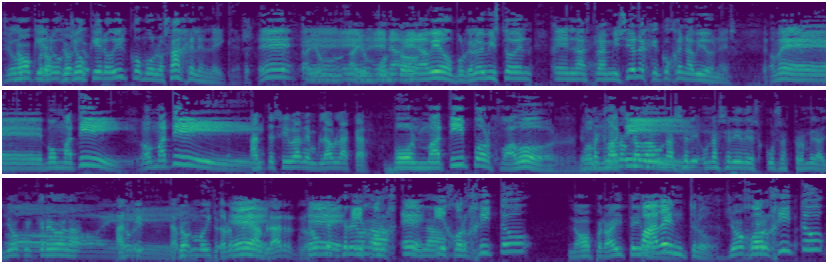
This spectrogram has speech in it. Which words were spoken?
Yo, No, pero quiero, yo- yo yo- quiero ir como Los Ángeles Lakers, ¿eh? Hay un- En- hay un en- punto- en avión, porque lo he visto en, en las transmisiones que cogen aviones. Hombre, Bonmatí, Bonmatí. Antes iban en BlaBlaCar. Bonmatí, por favor. Está claro que ha dado una serie, una serie de excusas, pero mira, yo que creo en la... Así, yo- también muy yo- torpe Eh, hablar, ¿no? Yo que eh, creo y, en la- Jorge- eh, en la- y Jorgito, No, pero ahí te iba pa' yo. dentro. Yo que- Jorgito,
